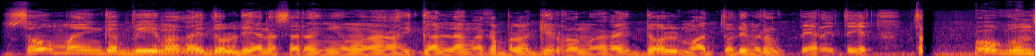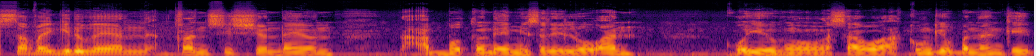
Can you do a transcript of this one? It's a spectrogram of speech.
So, mayong gabi mga kaidol, diyan na sa yung mga higala nga kabalagiron mga kaidol, madto di mirog peritit. O gunsa pa'y gidugayan, transition dayon, naabot lang dayon sa diluan. Kuyo nga akong asawa, akong giubanan kay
